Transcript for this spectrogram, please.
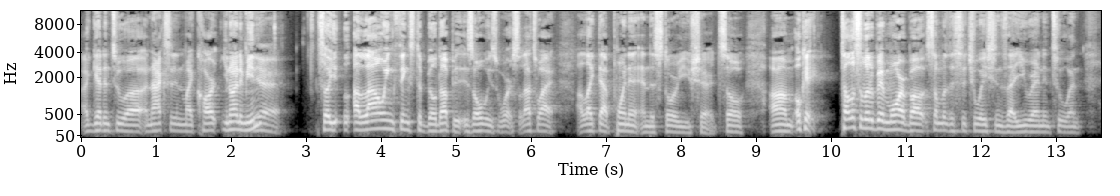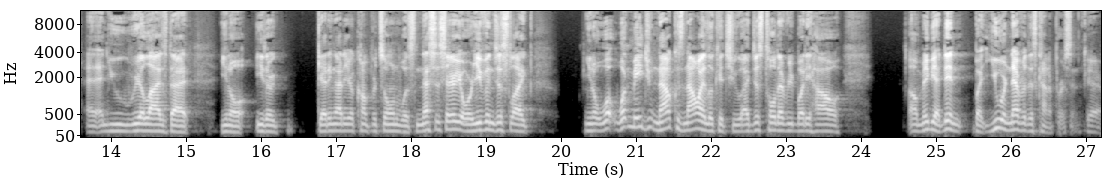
I get into a, an accident in my car. You know what I mean? Yeah. So you, allowing things to build up is, always worse. So that's why I like that point and, and the story you shared. So, um, okay. Tell us a little bit more about some of the situations that you ran into and, and, and you realized that, you know, either getting out of your comfort zone was necessary or even just like, you know, what, what made you now? Cause now I look at you, I just told everybody how, uh, maybe I didn't, but you were never this kind of person. Yeah.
